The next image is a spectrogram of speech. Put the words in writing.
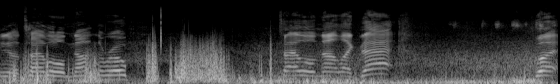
you know, tie a little knot in the rope, tie a little knot like that. But,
